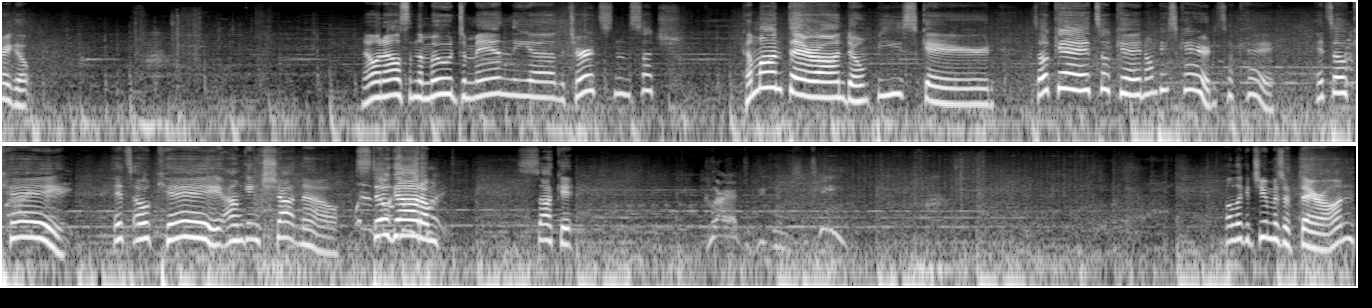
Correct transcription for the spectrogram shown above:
There you go. No one else in the mood to man the uh, the turrets and such. Come on, Theron, don't be scared. It's okay, it's okay. Don't be scared. It's okay. It's okay. It's okay. I'm getting shot now. Still got him. Suck it. Glad to be on his team. Oh, look at you, Mr. Theron.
